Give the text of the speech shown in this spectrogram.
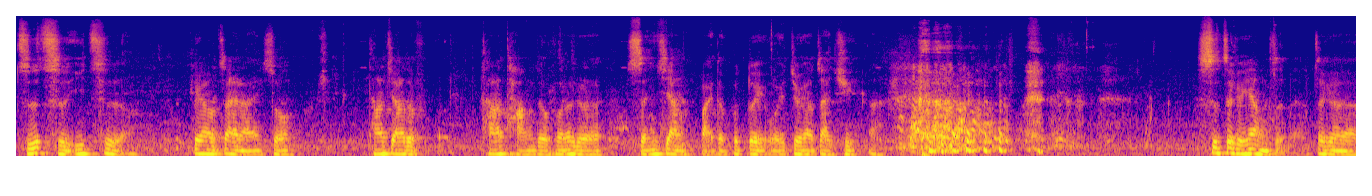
只此一次啊，不要再来说他家的。他堂的和那个神像摆的不对，我就要再去啊。是这个样子的，这个。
